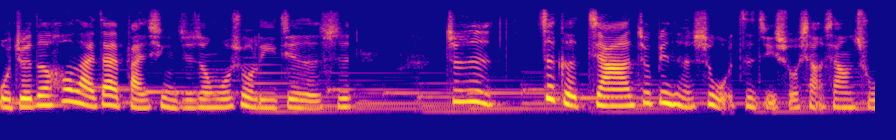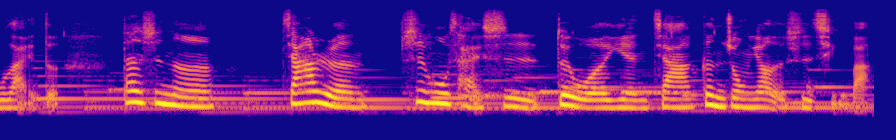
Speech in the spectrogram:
我觉得后来在反省之中，我所理解的是，就是。这个家就变成是我自己所想象出来的，但是呢，家人似乎才是对我而言家更重要的事情吧。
